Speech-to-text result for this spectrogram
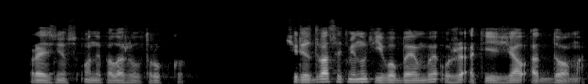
— произнес он и положил трубку. Через 20 минут его БМВ уже отъезжал от дома.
